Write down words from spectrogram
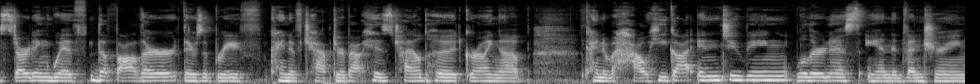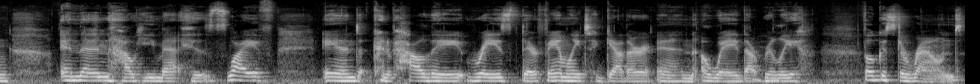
starting with the father. There's a brief kind of chapter about his childhood growing up kind of how he got into being wilderness and adventuring, and then how he met his wife and kind of how they raised their family together in a way that mm-hmm. really focused around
